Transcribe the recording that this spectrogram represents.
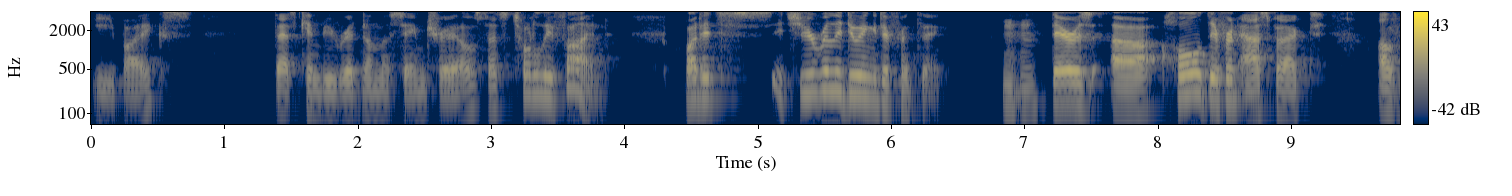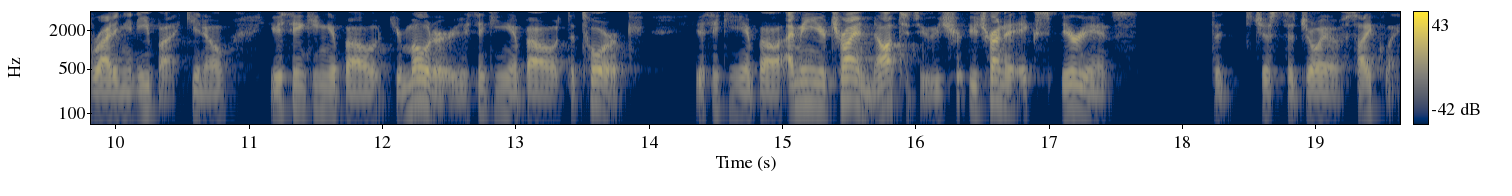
e-bikes that can be ridden on the same trails. That's totally fine. But it's it's you're really doing a different thing. Mhm. There's a whole different aspect of riding an e-bike, you know. You're thinking about your motor, you're thinking about the torque, you're thinking about i mean you're trying not to do you're, you're trying to experience the just the joy of cycling.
